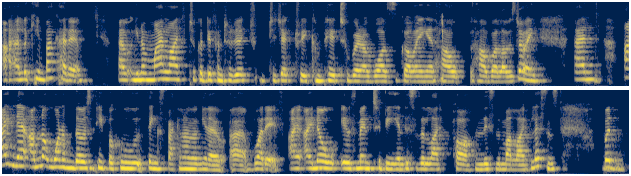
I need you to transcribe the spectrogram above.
uh, looking back at it, uh, you know, my life took a different tra- trajectory compared to where I was going and how how well I was doing. And I ne- I'm not one of those people who thinks back and I'm, you know, uh, what if? I, I know it was meant to be, and this is a life path, and this is my life lessons. But mm-hmm.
